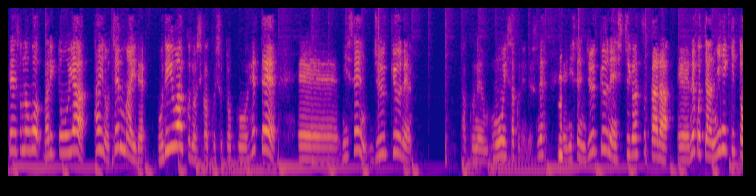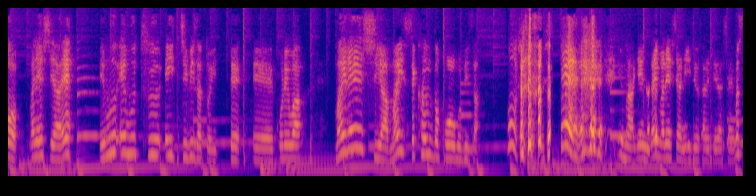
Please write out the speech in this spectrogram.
でその後バリ島やタイのチェンマイでボディーワークの資格取得を経て、えー、2019年昨年、もう一昨年ですね、うん、えー、2019年7月から、えー、猫ちゃん2匹とマレーシアへ MM2H ビザといって、えー、これはマレーシアマイセカンドホームビザを取得して 今現在マレーシアに移住されていらっしゃいます。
